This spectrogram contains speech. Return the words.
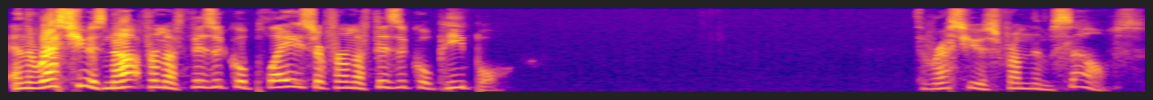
And the rescue is not from a physical place or from a physical people. The rescue is from themselves.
